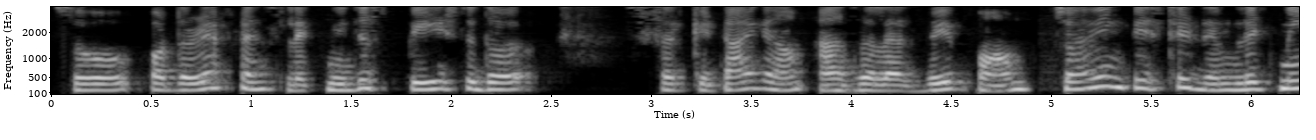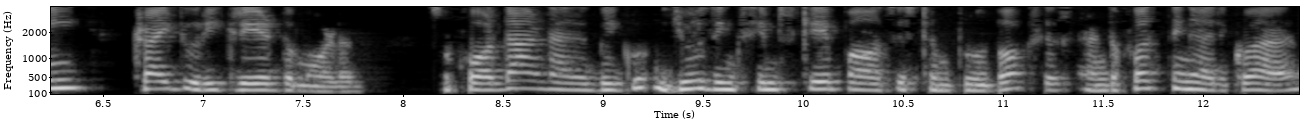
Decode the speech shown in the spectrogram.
So for the reference let me just paste the circuit diagram as well as waveform. So having pasted them let me try to recreate the model. So for that I will be using Simscape Power System toolboxes. And the first thing I require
